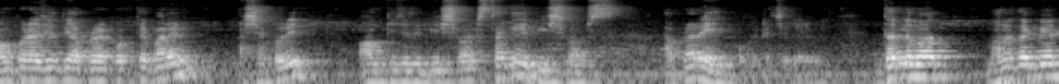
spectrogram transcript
অঙ্কটা যদি আপনারা করতে পারেন, আশা করি অঙ্কে যদি বিশ মার্কস থাকে, বিশ মার্কস আপনারা এই পকেটে চলে যাবে। ধন্যবাদ, ভালো থাকবেন।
